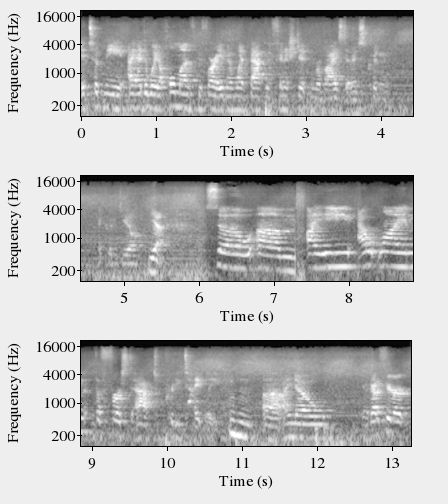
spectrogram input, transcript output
it took me. I had to wait a whole month before I even went back and finished it and revised it. I just couldn't. I couldn't deal. yeah. So um, I outline the first act pretty tightly. Uh, I know I got to figure out.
